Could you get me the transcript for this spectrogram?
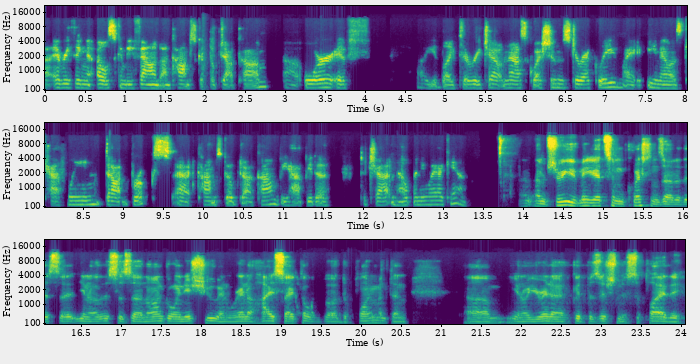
Uh, everything else can be found on commscope.com. Uh, or if uh, you'd like to reach out and ask questions directly, my email is kathleen.brooks at commscope.com. Be happy to, to chat and help any way I can. I'm sure you may get some questions out of this. Uh, you know, this is an ongoing issue, and we're in a high cycle of uh, deployment, and um, you know, you're in a good position to supply the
